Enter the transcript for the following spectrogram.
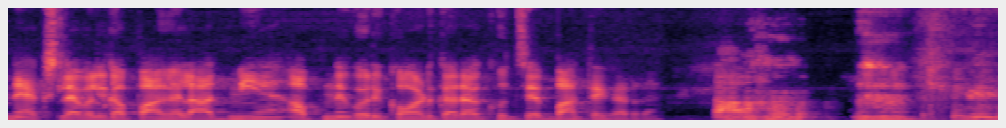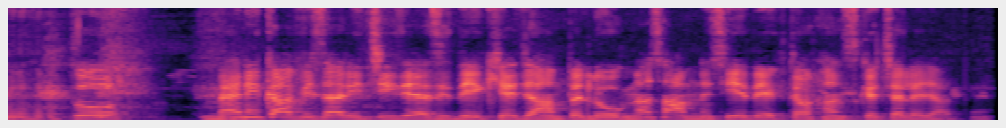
नेक्स्ट लेवल का पागल आदमी है अपने को रिकॉर्ड कर रहा है खुद से बातें कर रहा है। हाँ। तो मैंने काफ़ी सारी चीज़ें ऐसी देखी है जहाँ पे लोग ना सामने से ये देखते हैं और हंस के चले जाते हैं।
